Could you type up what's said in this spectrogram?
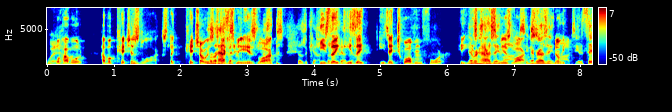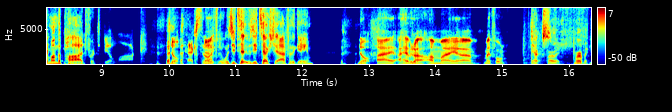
Way well, ahead. how about how about Kitch's locks? Like Kitch always Doesn't texts me his locks. Doesn't count. He's doesn't like count he's now. like he's like twelve and four. He, He never he's has any me locks. locks. He never has any no, he- locks. You gotta say him on the pod for it to be a lock. No, Text no, after. Was he? Te- was he text you after the game? no, I, I have it on- on my uh, my phone. Yeah, Text. perfect, perfect.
